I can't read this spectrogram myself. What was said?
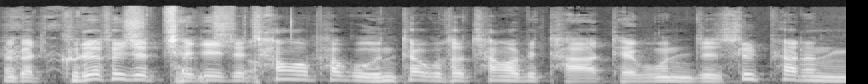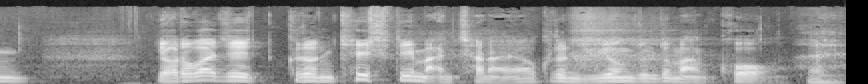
그러니까 그래서 이제 되게 이제 창업하고 은퇴하고서 창업이 다 대부분 이제 실패하는 여러 가지 그런 케이스들이 많잖아요. 그런 유형들도 많고. 네.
